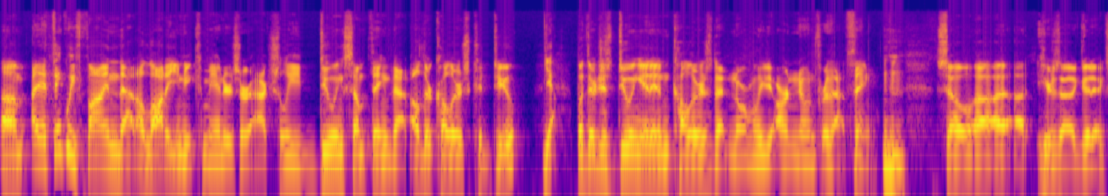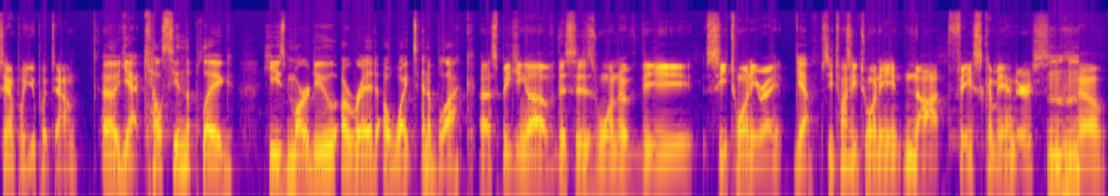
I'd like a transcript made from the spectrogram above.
Um, I think we find that a lot of unique commanders are actually doing something that other colors could do. Yeah. But they're just doing it in colors that normally aren't known for that thing. Mm-hmm. So uh, uh, here's a good example you put down. Uh, yeah, Kelsien the Plague. He's Mardu, a red, a white, and a black. Uh, speaking of, this is one of the C20, right? Yeah, C20. C20 not face commanders. So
